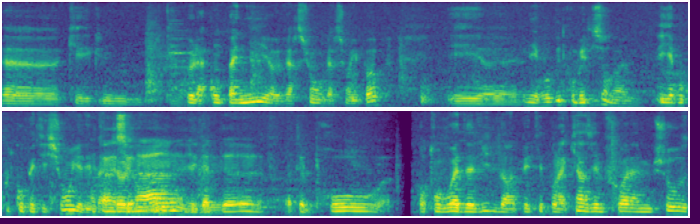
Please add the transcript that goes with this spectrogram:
euh, qui, est une- peu la compagnie euh, version, version hip-hop. Et, euh, il y a beaucoup de compétitions quand même. Il y a beaucoup de compétitions, il y a des battles. Internationales, il y a des battles, battles pro. Quand on voit David leur répéter pour la 15e fois la même chose,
